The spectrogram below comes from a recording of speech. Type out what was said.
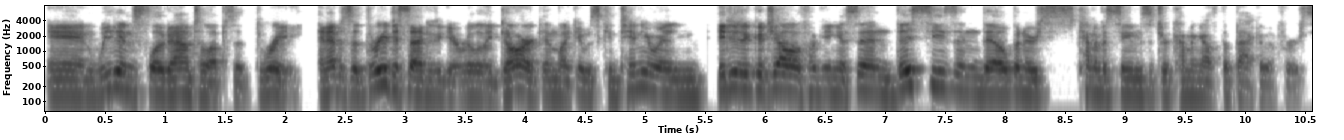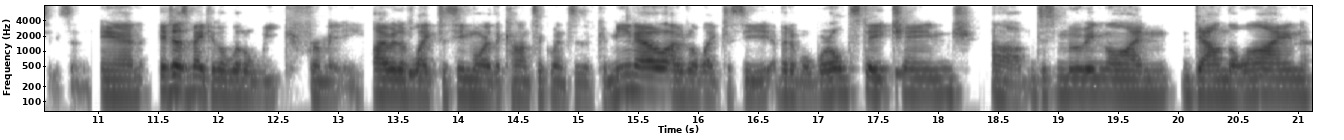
and we didn't slow down till episode three. And episode three decided to get really dark and like it was continuing. It did a good job of hooking us in. This season, the opener kind of assumes that you're coming off the back of the first season. And it does make it a little weak for me. I would have liked to see more of the consequences of Kamino. I would have liked to see a bit of a world state change, um, just moving on down the line.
